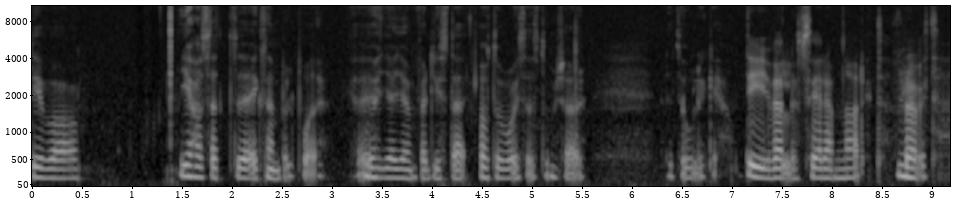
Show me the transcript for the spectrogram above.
Det var... Jag har sett eh, exempel på det. Jag, Mm. jag jämfört just där. Auto Voices, de kör lite olika. Det är ju väldigt CRM-nördigt för Mm. övrigt.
